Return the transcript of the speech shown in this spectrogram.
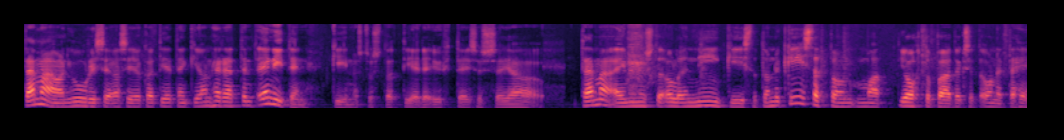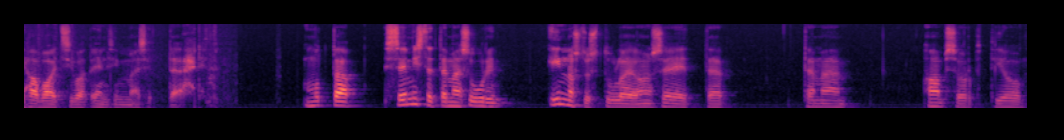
tämä on juuri se asia, joka tietenkin on herättänyt eniten kiinnostusta tiedeyhteisössä ja tämä ei minusta ole niin kiistaton. Kiistattomat johtopäätökset on, että he havaitsivat ensimmäiset tähdet. Mutta se, mistä tämä suurin innostus tulee, on se, että tämä absorptio,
